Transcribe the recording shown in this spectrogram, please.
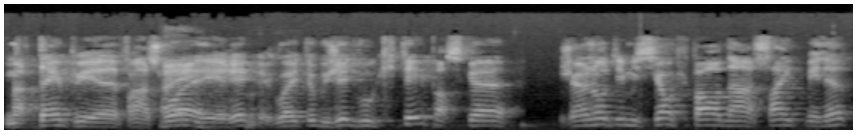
Martin puis euh, François et Eric, je vais être obligé de vous quitter parce que j'ai une autre émission qui part dans cinq minutes.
